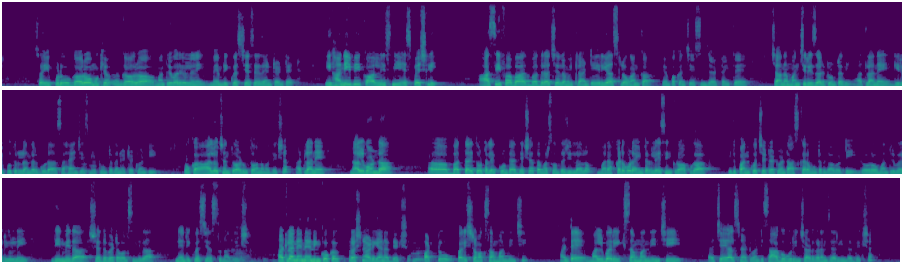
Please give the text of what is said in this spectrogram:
సో ఇప్పుడు గౌరవ ముఖ్య గౌరవ మంత్రివర్యులని మేము రిక్వెస్ట్ చేసేది ఏంటంటే ఈ హనీబీ కాలనీస్ని ఎస్పెషలీ ఆసిఫాబాద్ భద్రాచలం ఇట్లాంటి ఏరియాస్లో కనుక పెంపకం చేసినట్టయితే చాలా మంచి రిజల్ట్ ఉంటుంది. అట్లానే గిరిపుత్రులందరికీ కూడా సహాయం చేసినట్టు ఉంటుంది అనేటటువంటి ఒక ఆలోచనతో అడుగుతా ఉన్నాం అధ్యక్ష. అట్లానే నల్గొండ బత్తాయి తోటలు ఎక్కువ ఉంటాయి అధ్యక్ష తమ సొంత జిల్లాలో. మరి అక్కడ కూడా ఇంటర్లేసింగ్ క్రాప్గా ఇది పనికొచ్చేటటువంటి ఆస్కారం ఉంటుంది కాబట్టి గౌరవ మంత్రివర్యుల్ని దీని మీద శ్రద్ధ పెట్టవలసిందిగా నేను రిక్వెస్ట్ చేస్తున్నా అధ్యక్ష. అట్లానే నేను ఇంకొక ప్రశ్న అడిగాను అధ్యక్ష. పట్టు పరిశ్రమకు సంబంధించి అంటే మల్బరీకి సంబంధించి చేయాల్సినటువంటి సాగు గురించి అడగడం జరిగింది అధ్యక్ష.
